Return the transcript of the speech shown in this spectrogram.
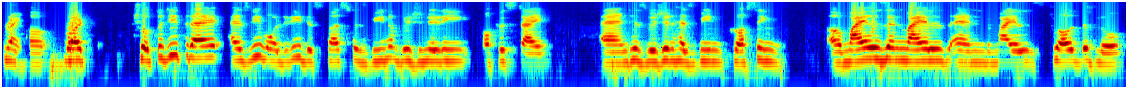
Right. Uh, but Satyajit Ray, as we've already discussed, has been a visionary of his time, and his vision has been crossing uh, miles and miles and miles throughout the globe.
